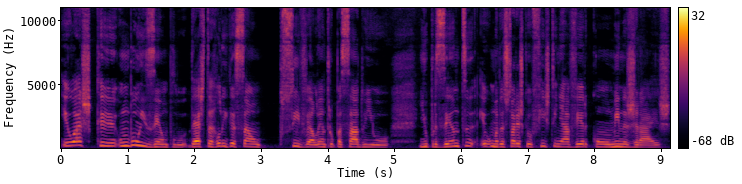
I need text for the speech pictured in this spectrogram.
Eu acho que um bom exemplo desta religação possível entre o passado e o, e o presente. Uma das histórias que eu fiz tinha a ver com Minas Gerais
